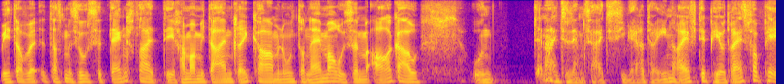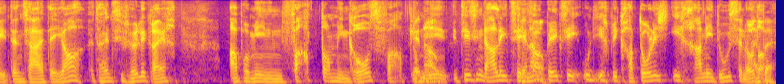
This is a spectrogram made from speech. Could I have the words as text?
weder, dass man es aussen gedacht hat. Ich habe mal mit einem geredet, einem Unternehmer aus dem Aargau, und dann haben sie dem gesagt, sie wären ja eher FDP oder SVP. Dann sagte er, ja, da haben sie völlig recht. Aber mein Vater, mein Großvater, genau. die sind alle CVP genau. und ich bin katholisch, ich kann nicht raus, oder?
